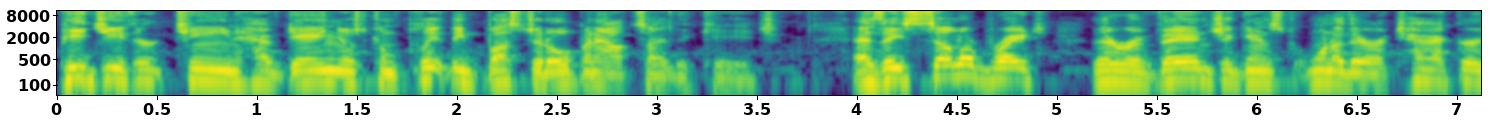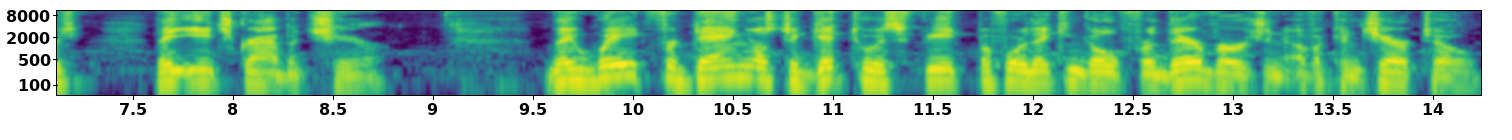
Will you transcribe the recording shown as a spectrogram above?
PG-13 have Daniels completely busted open outside the cage. As they celebrate their revenge against one of their attackers, they each grab a chair. They wait for Daniels to get to his feet before they can go for their version of a con-chair-to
